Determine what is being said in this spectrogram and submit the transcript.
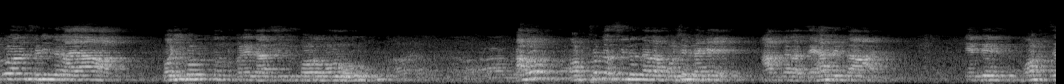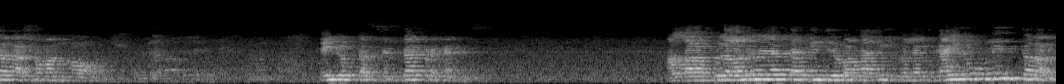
কোরআন শরীফের আয়াত পরিবর্তন করে নাজিল করো। কারণ অর্থটা ছিল তারা বসে থাকে আর যারা জেহাদে যায়, এদের মর্যাদা সমান নয়। এই লোকটা চেষ্টা করে কাঁদতেছে আল্লাহ রাব্বুল আলামিন একটা দ্বিতীয় বার নাজিল করলেন গাইরু উলিদ তারারি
